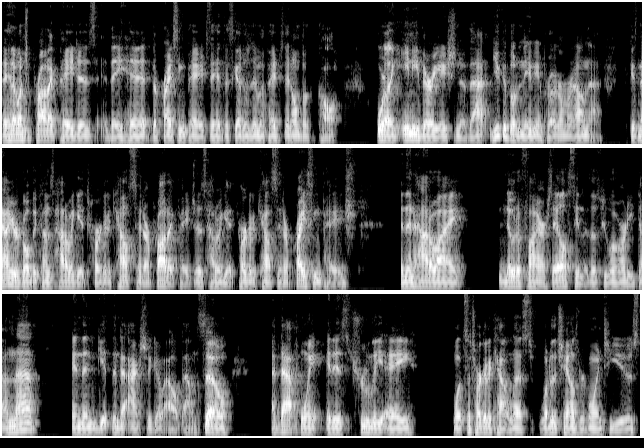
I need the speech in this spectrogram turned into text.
they hit a bunch of product pages, they hit the pricing page, they hit the scheduled demo page, they don't book a call, or like any variation of that. You could build an ABM program around that because now your goal becomes how do I get target accounts to hit our product pages? How do I get target accounts to hit our pricing page? And then how do I notify our sales team that those people have already done that and then get them to actually go outbound? So at that point, it is truly a what's the target account list? What are the channels we're going to use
